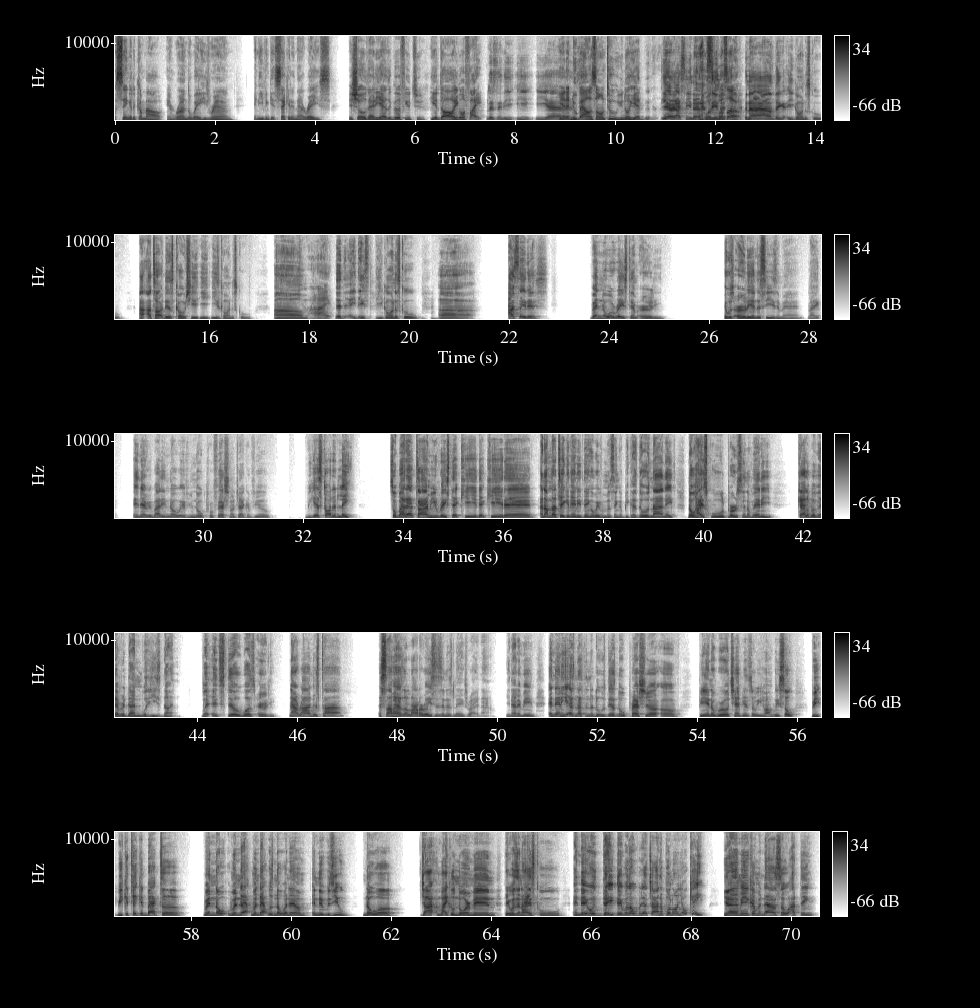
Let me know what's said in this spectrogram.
Asinga to come out and run the way he's ran, and even get second in that race, it shows that he has a good future. He a dog. He gonna fight. Listen, he he he has, He had a New Balance on too. You know, he had. Yeah, I seen that. I What's, seen what's that. up? Nah, I don't think he going to school. I, I talked to his coach. He, he he's going to school. Um, I that- hey, they he going to school. Uh, I say this: when Noah raced him early, it was early in the season, man. Like, and everybody know if you know professional track and field, we get started late. So by that time he raced that kid, that kid had, and I'm not taking anything away from the singer because those nine eights, no high school person of any caliber have ever done what he's done. But it still was early. Now around this time, Sam has a lot of races in his legs right now. You know what I mean? And then he has nothing to lose. There's no pressure of being a world champion, so he's hungry. So we we could take it back to when no when that when that was Noah and them and it was you, Noah, jo- Michael Norman. They was in high school and they was they they was over there trying to pull on your cape. You know what I mean? Coming down. So I think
